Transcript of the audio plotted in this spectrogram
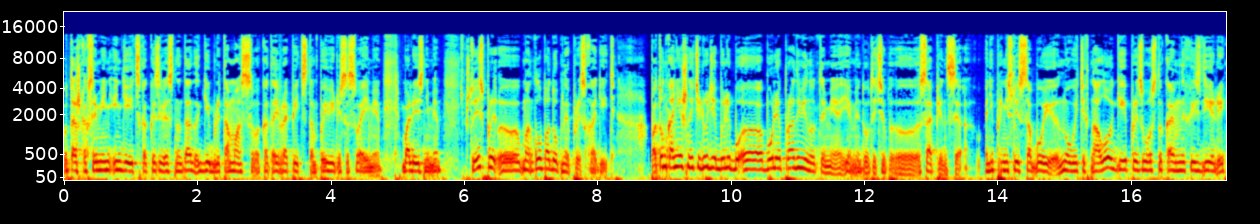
Вот так же, как среди индейцы, как известно, да, гибли там массово, когда европейцы там появились со своими болезнями, что здесь э, могло подобное происходить. Потом, конечно, эти люди были э, более продвинутыми, я имею в виду вот эти э, сапиенсы. Они принесли с собой новые технологии производства каменных изделий,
